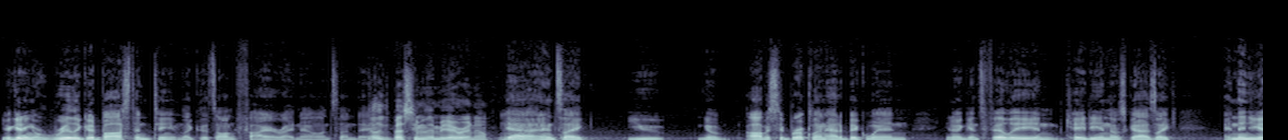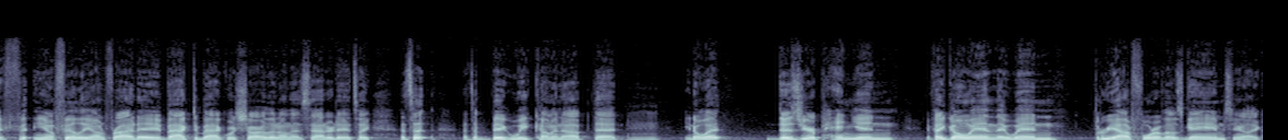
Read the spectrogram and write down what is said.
you're getting a really good Boston team, like it's on fire right now on Sunday. They're like the best team in the NBA right now. Yeah, and it's like you, you know, obviously Brooklyn had a big win, you know, against Philly and KD and those guys. Like, and then you get you know Philly on Friday, back to back with Charlotte on that Saturday. It's like that's a that's a big week coming up. That mm-hmm. you know what? Does your opinion if they go in, they win three out of four of those games, and you're like,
